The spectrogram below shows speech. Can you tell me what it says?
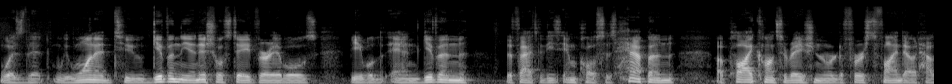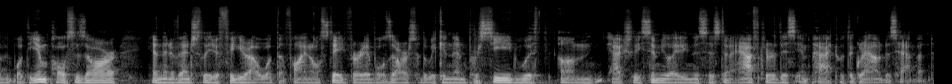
was that we wanted to, given the initial state variables, be able to, and given the fact that these impulses happen, apply conservation in order to first find out how what the impulses are, and then eventually to figure out what the final state variables are, so that we can then proceed with um, actually simulating the system after this impact with the ground has happened.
